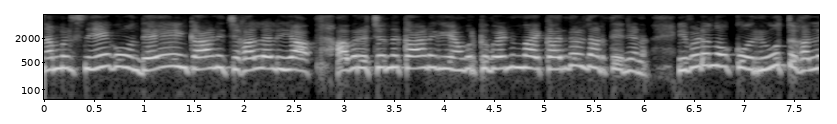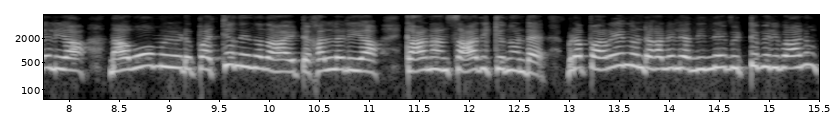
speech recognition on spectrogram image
നമ്മൾ സ്നേഹവും ദയയും കാണിച്ച് ഹല്ലലിയ അവരെ ചെന്ന് കാണുകയും അവർക്ക് വേണ്ടുന്നതായി കരുതൽ നടത്തുകയും ചെയ്യണം ഇവിടെ നോക്കൂ രൂത്ത് ഹല്ലലിയ നവോമിയോട് പറ്റി നിന്നതായിട്ട് ഹല്ലലിയ കാണാൻ സാധിക്കുന്നുണ്ട്. ഇവിടെ പറയുന്നുണ്ട് ഹല്ലലിയ നിന്നെ വിട്ടുപിരിവാനും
